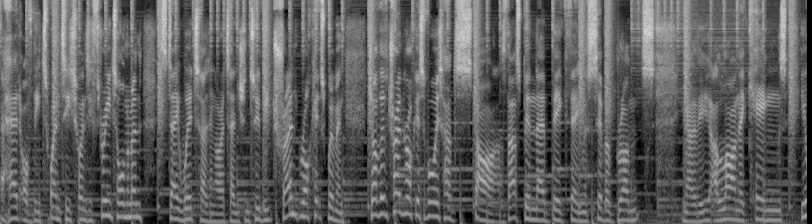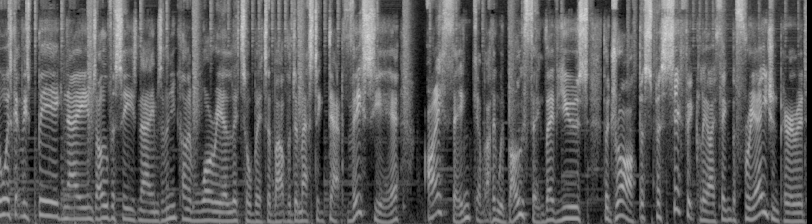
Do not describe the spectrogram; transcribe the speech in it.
ahead of the 2023 tournament. Today we're turning our attention to the Trent Rockets women. Charlie, the Trent Rockets have always had stars. That's been their big thing. The Siva Brunts, you know, the Alana Kings. You always get these big names, overseas names, and then you kind of worry a little bit about the domestic depth. This year, I think, I think we both think they've used the draft, but specifically, I think the free agent period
